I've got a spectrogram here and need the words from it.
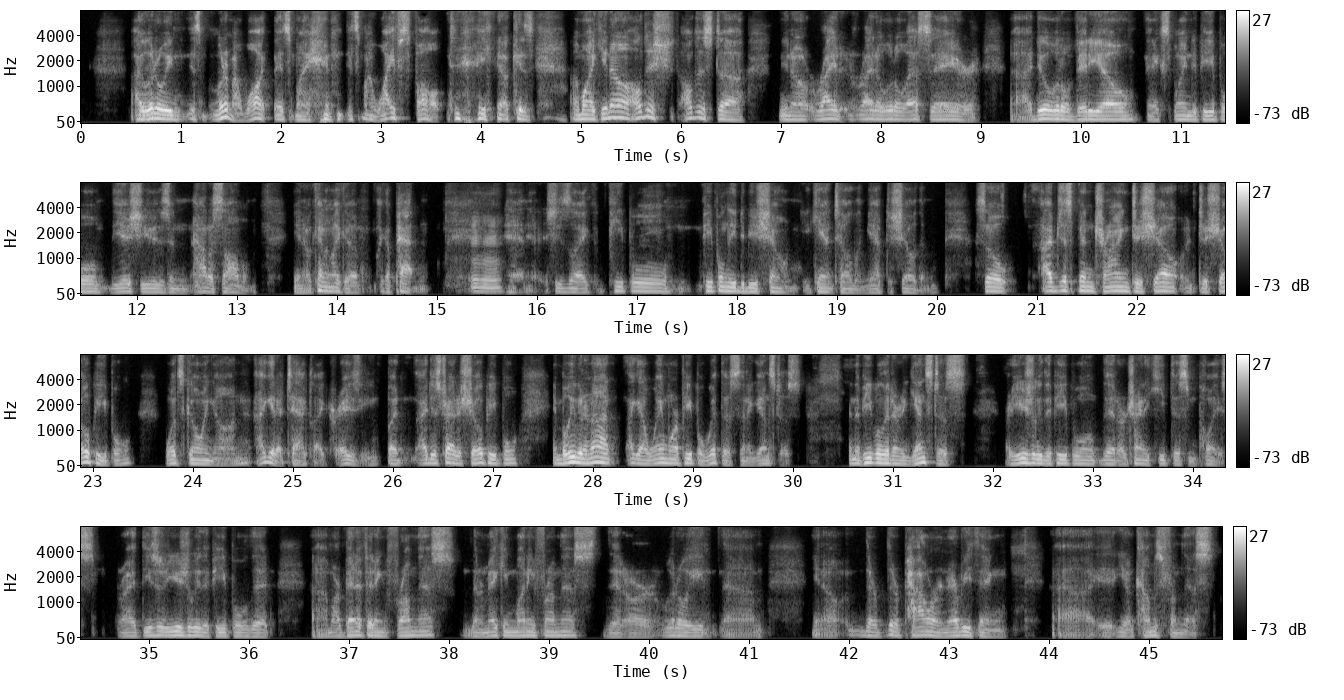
I literally it's what am I wife it's my it's my wife's fault you know because I'm like you know I'll just I'll just uh you know write write a little essay or uh, do a little video and explain to people the issues and how to solve them you know kind of like a like a patent. Mm-hmm. and she's like people people need to be shown. You can't tell them. You have to show them. So I've just been trying to show to show people what's going on. I get attacked like crazy, but I just try to show people. And believe it or not, I got way more people with us than against us. And the people that are against us are usually the people that are trying to keep this in place, right? These are usually the people that um, are benefiting from this, that are making money from this, that are literally, um, you know, their their power and everything, uh, you know, comes from this,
